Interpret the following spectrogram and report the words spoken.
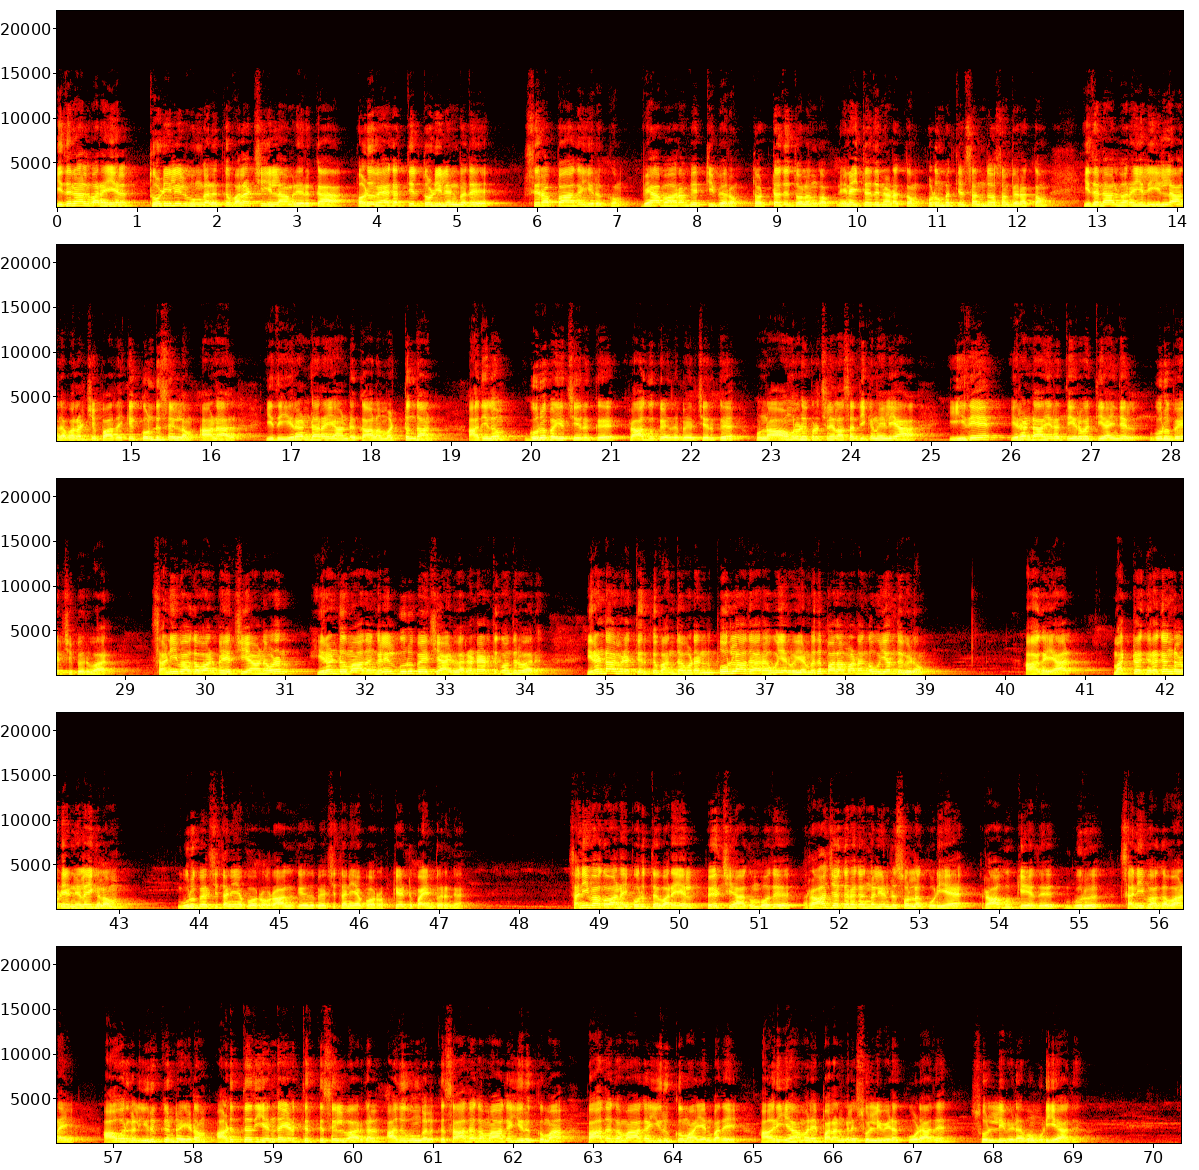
இதனால் வரையில் தொழிலில் உங்களுக்கு வளர்ச்சி இல்லாமல் இருக்கா? படுவேகத்தில் தொழில் என்பது சிறப்பாக இருக்கும். வியாபாரம் வெற்றி பெறும். தொட்டது தொடங்கும் நினைத்தது நடக்கும். குடும்பத்தில் சந்தோஷம் பிறக்கும். இதனால் வரையில் இல்லாத வளர்ச்சி பாதைக்கு கொண்டு செல்லும். ஆனால் இது இரண்டரை ஆண்டு காலம் மட்டும்தான். அதிலும் குரு பயிற்சி இருக்குது ராகு கேது பயிற்சி இருக்குது இன்னும் அவங்களுடைய பிரச்சனையெல்லாம் சந்திக்கணும் இல்லையா? இதே இரண்டாயிரத்தி இருபத்தி ஐந்தில் குரு பயிற்சி பெறுவார். சனி பகவான் பயிற்சி ஆனவுடன் இரண்டு மாதங்களில் குரு பயிற்சி ஆயிடுவார். ரெண்டாயிரத்துக்கு வந்துடுவார். இரண்டாம் இடத்திற்கு வந்தவுடன் பொருளாதார உயர்வு என்பது பல மடங்கு உயர்ந்துவிடும். ஆகையால் மற்ற கிரகங்களுடைய நிலைகளும் குரு பயிற்சி தனியாக போடுறோம். ராகு கேது பயிற்சி தனியாக போடுறோம். கேட்டு பயன்பெறுங்க. சனி பகவானை பொறுத்த வரையில் பயிற்சி ஆகும்போது ராஜ கிரகங்கள் என்று சொல்லக்கூடிய ராகு கேது குரு சனி பகவானை அவர்கள் இருக்கின்ற இடம் அடுத்தது எந்த இடத்திற்கு செல்வார்கள் அது உங்களுக்கு சாதகமாக இருக்குமா பாதகமாக இருக்குமா என்பதை அறியாமலே பலன்களை சொல்லிவிடக்கூடாது சொல்லிவிடவும் முடியாது.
